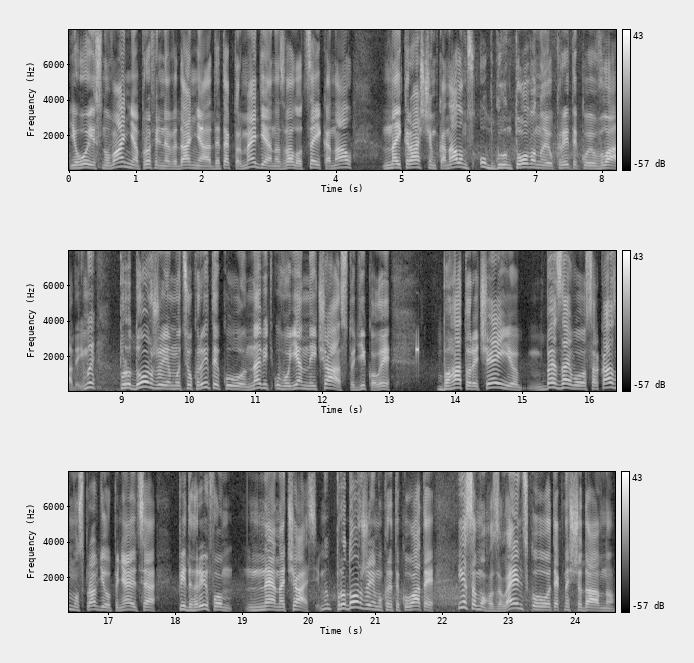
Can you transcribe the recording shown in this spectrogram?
його існування профільне видання Детектор Медіа назвало цей канал найкращим каналом з обґрунтованою критикою влади. І ми продовжуємо цю критику навіть у воєнний час, тоді, коли багато речей без зайвого сарказму справді опиняються під грифом не на часі. Ми продовжуємо критикувати і самого Зеленського, от як нещодавно.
